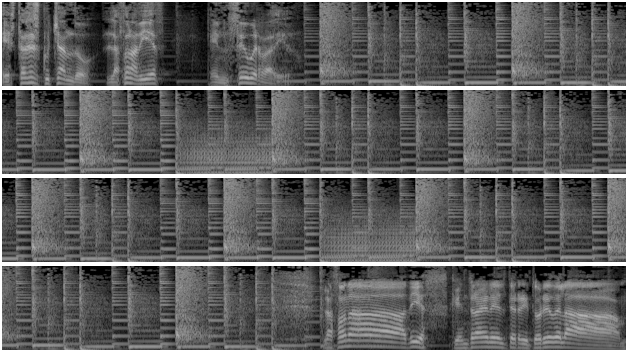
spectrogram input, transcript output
Estás escuchando la Zona 10 en CV Radio. La zona 10, que entra en el territorio de la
